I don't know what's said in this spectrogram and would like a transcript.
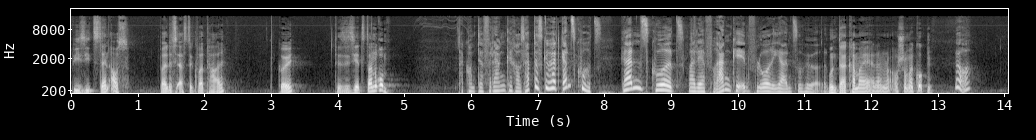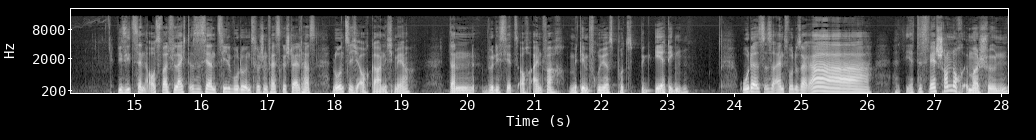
wie sieht's denn aus? Weil das erste Quartal, okay, das ist jetzt dann rum. Da kommt der Franke raus. Habt ihr das gehört? Ganz kurz. Ganz kurz war der Franke in Florian zu hören. Und da kann man ja dann auch schon mal gucken. Ja. Wie sieht's denn aus? Weil vielleicht ist es ja ein Ziel, wo du inzwischen festgestellt hast, lohnt sich auch gar nicht mehr. Dann würde ich es jetzt auch einfach mit dem Frühjahrsputz beerdigen. Oder es ist eins, wo du sagst, ah, ja, das wäre schon noch immer schön.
